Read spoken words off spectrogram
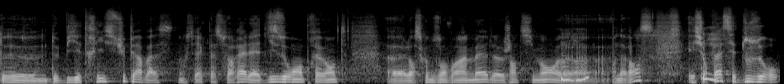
de, de billetterie super basse. Donc, c'est-à-dire que la soirée, elle est à 10 euros en prévente euh, lorsqu'on nous envoie un mail gentiment euh, en avance. Et sur place, c'est 12 euros.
